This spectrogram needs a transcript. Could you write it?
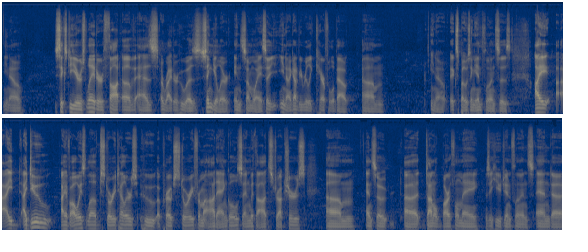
you know 60 years later thought of as a writer who was singular in some way. So you know, I got to be really careful about um, you know exposing influences. I, I, I do. I have always loved storytellers who approach story from odd angles and with odd structures. Um, and so uh, Donald Barthelme was a huge influence, and uh,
